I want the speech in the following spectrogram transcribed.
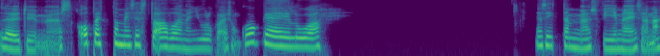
Löytyy myös opettamisesta avoimen julkaisun kokeilua. Ja sitten myös viimeisenä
